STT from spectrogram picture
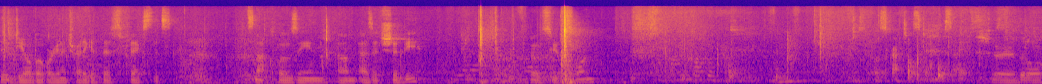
big deal, but we're gonna try to get this fixed. It's it's not closing um, as it should be. Let's see this one. Just little scratches down the sides. Sure, little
